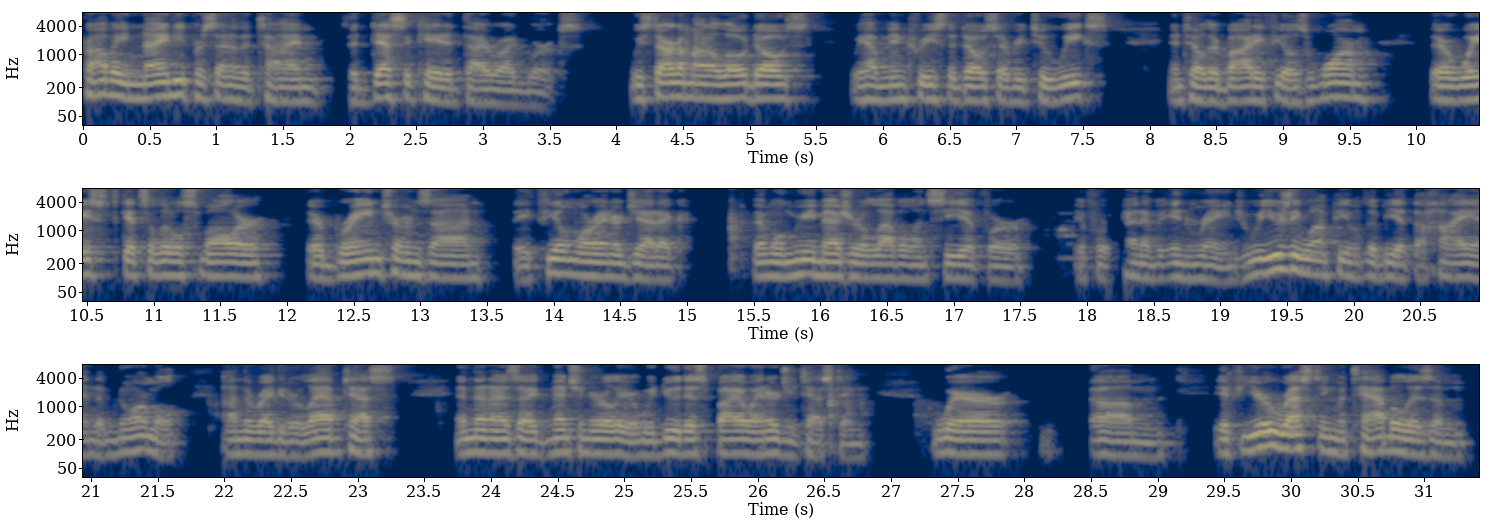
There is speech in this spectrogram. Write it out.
Probably 90% of the time, the desiccated thyroid works. We start them on a low dose. We have them increase the dose every two weeks until their body feels warm, their waist gets a little smaller, their brain turns on, they feel more energetic. Then we'll remeasure a level and see if we're if we're kind of in range. We usually want people to be at the high end of normal on the regular lab tests. And then, as I mentioned earlier, we do this bioenergy testing where um, if your resting metabolism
